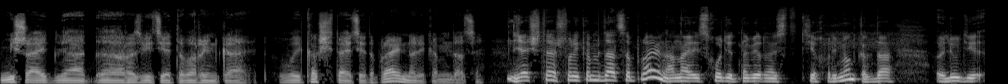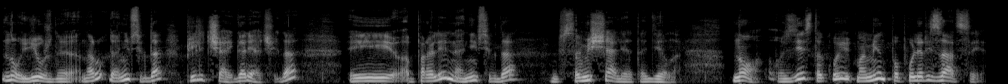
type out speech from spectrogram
мешает для э, развития этого рынка? Вы как считаете, это правильная рекомендация? Я считаю, что рекомендация правильная. Она исходит, наверное, из тех времен, когда люди, ну, южные народы, они всегда пили чай горячий, да, и параллельно они всегда совмещали это дело. Но вот здесь такой момент популяризации.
